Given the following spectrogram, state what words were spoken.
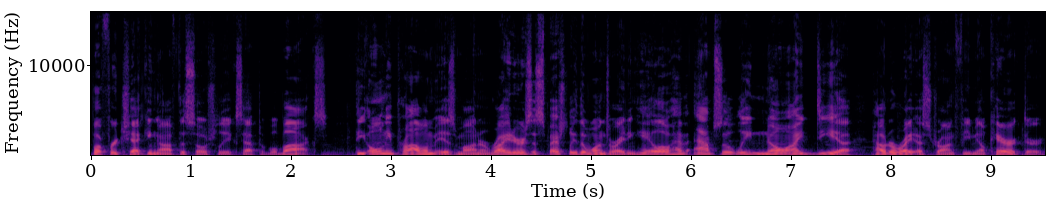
but for checking off the socially acceptable box. The only problem is modern writers, especially the ones writing Halo, have absolutely no idea how to write a strong female character.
